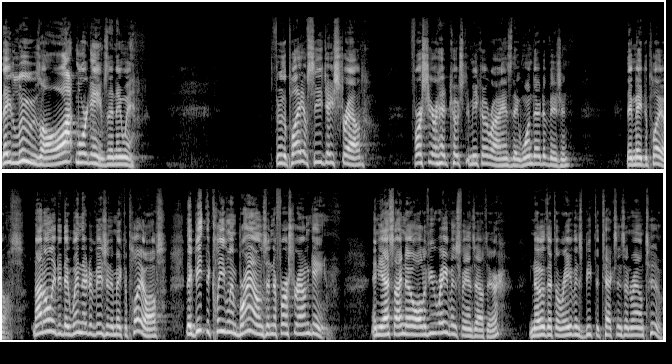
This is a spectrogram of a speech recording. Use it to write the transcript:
They lose a lot more games than they win. Through the play of CJ Stroud, first year head coach DeMeco Ryans, they won their division they made the playoffs. Not only did they win their division and make the playoffs, they beat the Cleveland Browns in their first round game. And yes, I know all of you Ravens fans out there know that the Ravens beat the Texans in round two.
